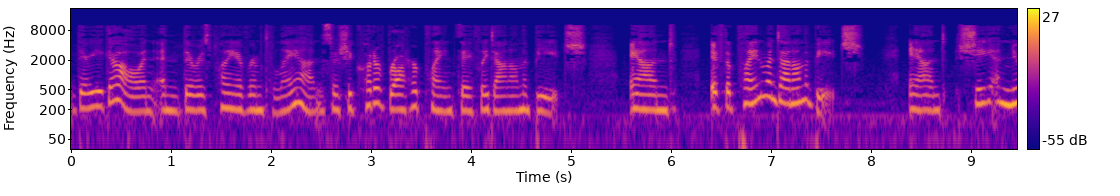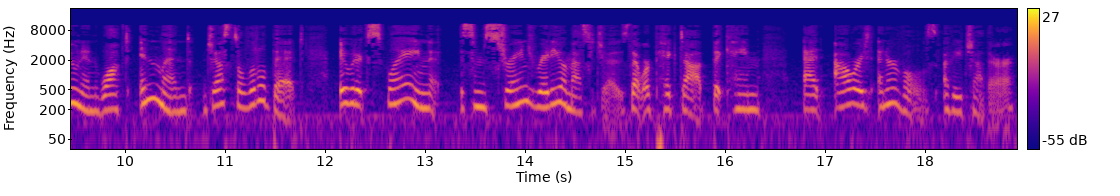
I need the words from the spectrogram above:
there you go. And, and there was plenty of room to land. So she could have brought her plane safely down on the beach. And if the plane went down on the beach, and she and Noonan walked inland just a little bit, it would explain some strange radio messages that were picked up that came at hours intervals of each other.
